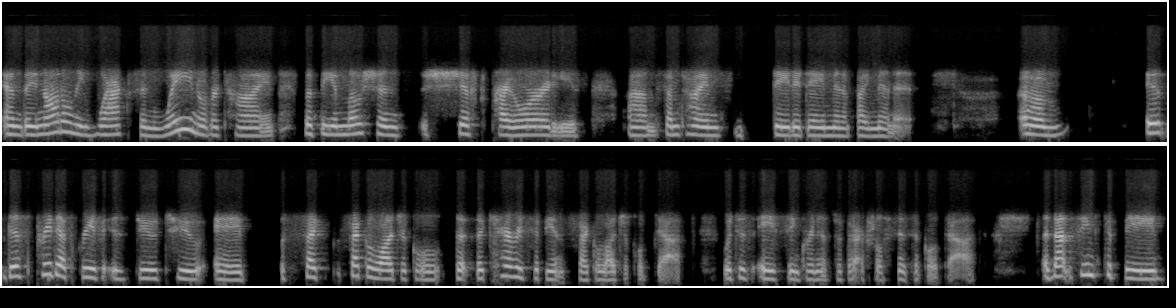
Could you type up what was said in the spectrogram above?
and they not only wax and wane over time, but the emotions shift priorities, um, sometimes day to day, minute by minute. Um, it, this pre-death grief is due to a psych psychological, the, the care recipient's psychological death, which is asynchronous with their actual physical death. And that seems to be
